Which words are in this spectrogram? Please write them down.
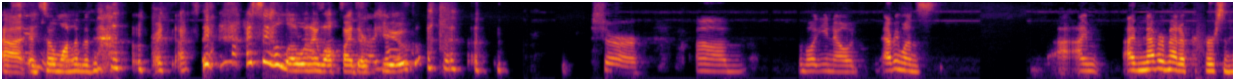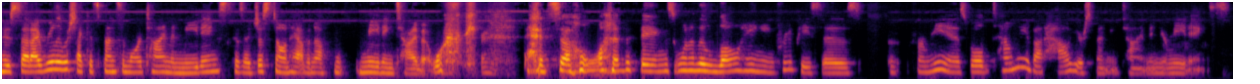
uh, and so one of the I, say, I say hello when I walk by their cube. sure. Um, well, you know, everyone's. I'm. I've never met a person who said, "I really wish I could spend some more time in meetings because I just don't have enough meeting time at work." Right. And so, one of the things, one of the low-hanging fruit pieces uh, for me is, well, tell me about how you're spending time in your meetings,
